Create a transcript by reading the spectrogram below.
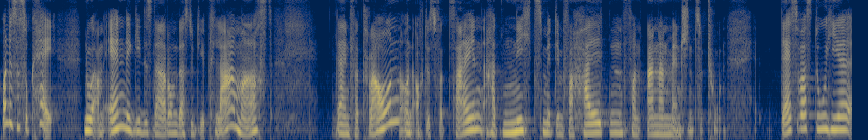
Und es ist okay. Nur am Ende geht es darum, dass du dir klar machst, dein Vertrauen und auch das Verzeihen hat nichts mit dem Verhalten von anderen Menschen zu tun. Das, was du hier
